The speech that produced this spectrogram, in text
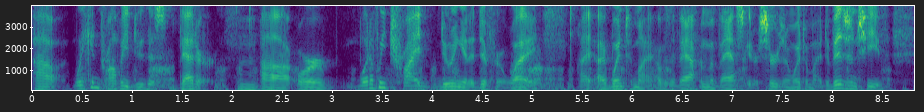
uh, we can probably do this better? Mm. Uh, or what if we tried doing it a different way? I, I went to my, I was a, va- I'm a vascular surgeon. I went to my division chief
